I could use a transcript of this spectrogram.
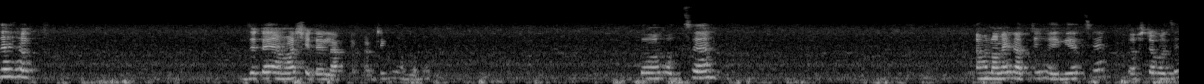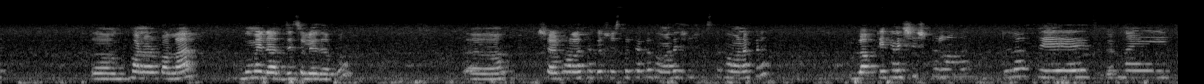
যাই হোক, যেটাই আমার সেটাই লাখ টাকা, ঠিক না বলো? তো হচ্ছে, এখন অনেক রাত্রি হয়ে গিয়েছে, দশটা বাজে। তো ঘুমানোর পালা, ঘুমের রাজ্যে চলে যাব। তো সবাই ভালো থাকো, সুস্থ থাকো, তোমাদের সুস্বাস্থ্য কামনা করে। ব্লগটি এখানে শেষ করলাম। আল্লাহ হাফেজ গুড নাইট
